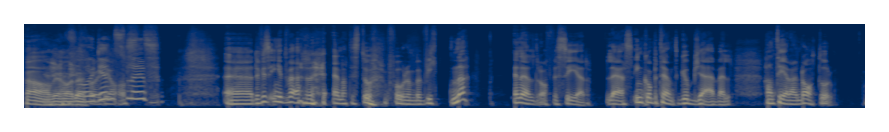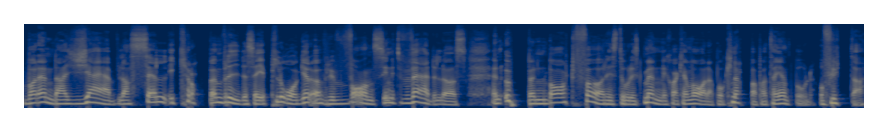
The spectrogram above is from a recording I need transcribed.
ja, vi har det. Freudian slip. Eh, det finns inget värre än att i storforum bevittna en äldre officer, läs inkompetent gubbjävel, hantera en dator. Varenda jävla cell i kroppen vrider sig i plågor över hur vansinnigt värdelös en uppenbart förhistorisk människa kan vara på att knappa på ett tangentbord och flytta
